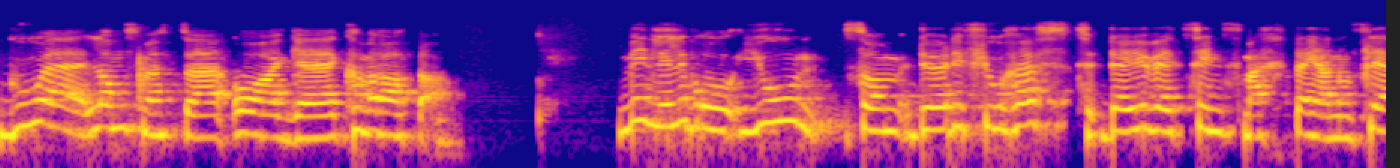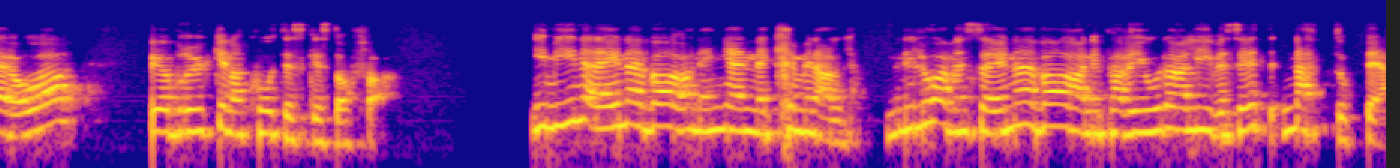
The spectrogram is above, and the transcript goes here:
Gode landsmøte og eh, kamerater. Min lillebror Jon, som døde i fjor høst, døyvet sin smerte gjennom flere år ved å bruke narkotiske stoffer. I mine øyne var han ingen kriminell, men i lovens øyne var han i perioder av livet sitt nettopp det.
